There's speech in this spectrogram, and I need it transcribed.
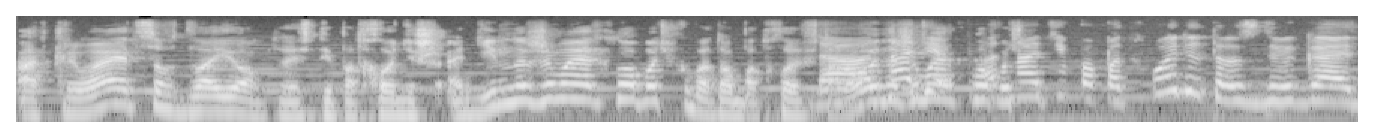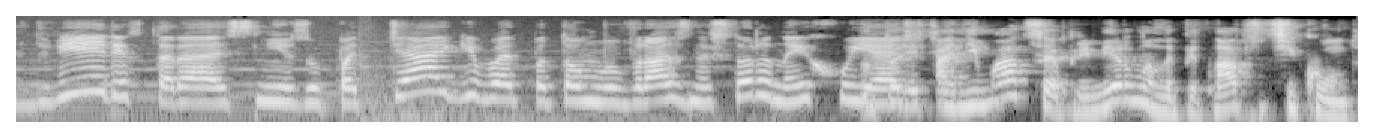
открывается вдвоем. То есть ты подходишь, один нажимает кнопочку, потом подходит Да, второй, одна, нажимает кнопочку. одна типа подходит, раздвигает двери, вторая снизу подтягивает, потом вы в разные стороны их Ну, то хуярите. есть анимация примерно на 15 секунд.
